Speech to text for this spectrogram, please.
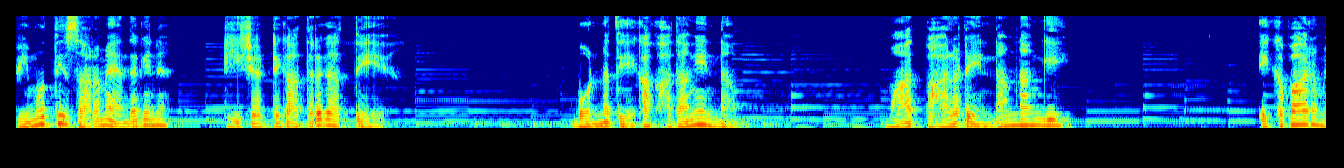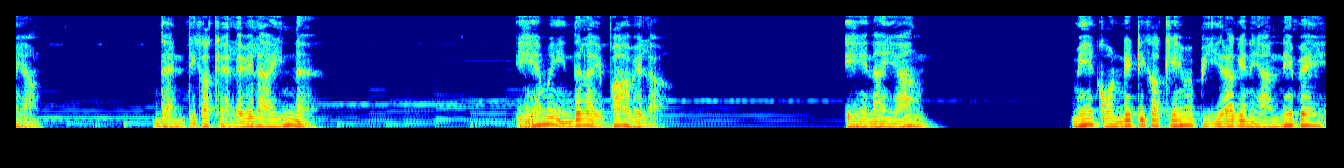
විමුත්ති සරම ඇඳගෙන ටීෂට් එක අතරගත්තේය බොන්න තේකක් හදන් එන්නම්. මාත් පහලට එන්නම් නංගී. එක පාරමයන් දැන් ටික කැලවෙලා ඉන්න. එහෙම ඉඳලා එපා වෙලා. ඒන යන්. මේ කොන්්ඩෙ ටිකක් එහෙම පීරගෙන යන්නේ පැයි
